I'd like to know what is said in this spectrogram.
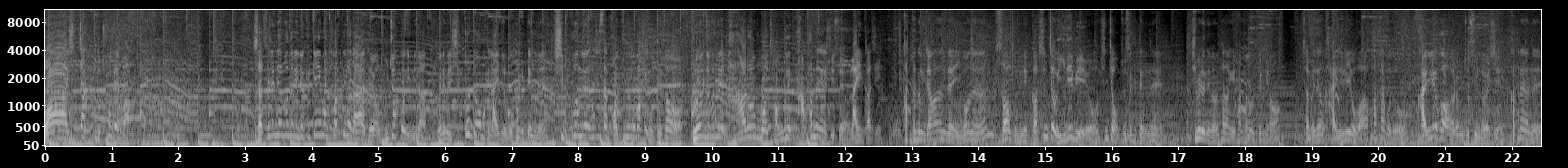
와, 시작부터 초대박. 자, 챌린저분들이 이렇게 게임을 터뜨려 놔야 돼요. 무조건입니다. 왜냐면 10분 동안밖에 라이드를 못하기 때문에 10분 후에 사실상 버티는 것밖에 못해서 브론즈 분들이 바로 뭐 정글 다 파밍할 수 있어요. 라인까지. 카타 등장하는데 이거는 싸워봅니까? 진짜 2렙이에요. 진짜 엄청 세기 때문에 11년이면 편하게 파밍하고 있군요. 자, 미드는 갈리오와 파타고도. 갈리오가 여러분 좋습니다, 훨씬. 카타리나는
